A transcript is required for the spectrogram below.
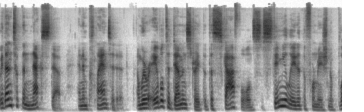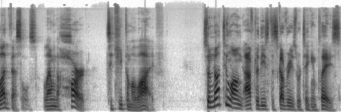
We then took the next step and implanted it, and we were able to demonstrate that the scaffolds stimulated the formation of blood vessels, allowing the heart to keep them alive. So, not too long after these discoveries were taking place,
